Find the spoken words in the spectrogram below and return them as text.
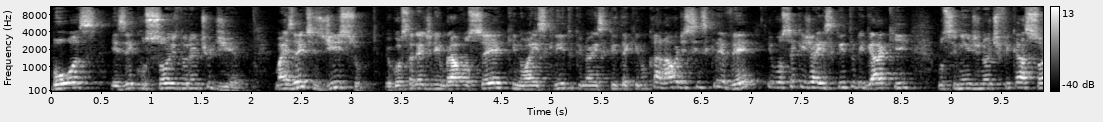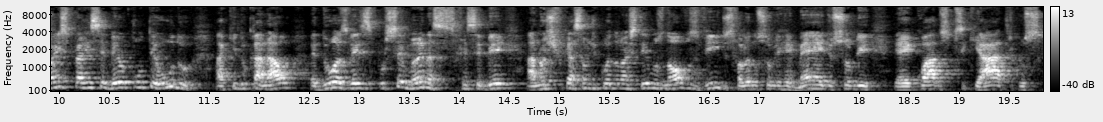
boas execuções durante o dia. Mas antes disso, eu gostaria de lembrar você que não é inscrito, que não é inscrito aqui no canal, de se inscrever e você que já é inscrito ligar aqui o sininho de notificações para receber o conteúdo aqui do canal é, duas vezes por semana, receber a notificação de quando nós temos novos vídeos falando sobre remédios, sobre é, quadros psiquiátricos,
